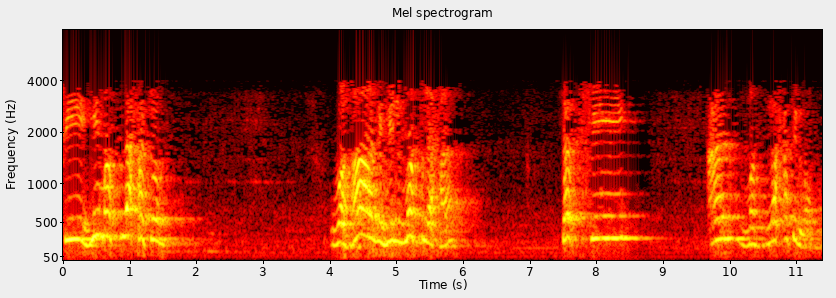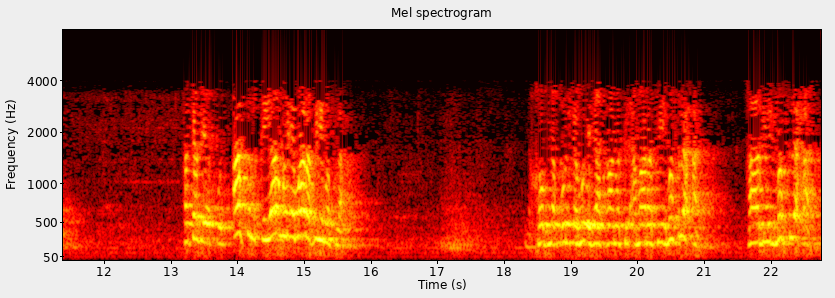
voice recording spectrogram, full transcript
فيه مصلحة. وهذه المصلحة تكفي عن مصلحة الوضع هكذا يقول أصل قيام الإمارة فيه مصلحة. خب نقول له إذا قامت الأمارة فيه مصلحة. هذه المصلحة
